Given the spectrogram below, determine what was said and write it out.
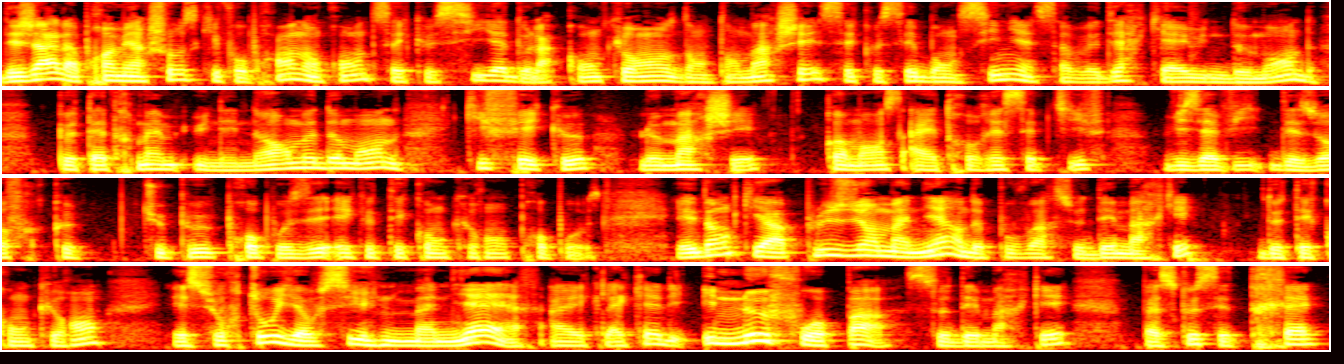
Déjà, la première chose qu'il faut prendre en compte, c'est que s'il y a de la concurrence dans ton marché, c'est que c'est bon signe. Ça veut dire qu'il y a une demande, peut-être même une énorme demande, qui fait que le marché commence à être réceptif vis-à-vis des offres que tu peux proposer et que tes concurrents proposent. Et donc, il y a plusieurs manières de pouvoir se démarquer de tes concurrents. Et surtout, il y a aussi une manière avec laquelle il ne faut pas se démarquer parce que c'est très,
